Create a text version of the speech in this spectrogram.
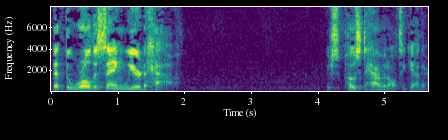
that the world is saying we are to have. You're supposed to have it all together.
